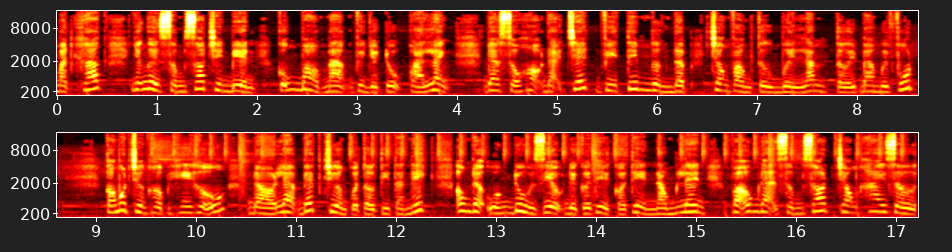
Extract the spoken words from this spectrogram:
Mặt khác, những người sống sót trên biển cũng bỏ mạng vì nhiệt độ quá lạnh. Đa số họ đã chết vì tim ngừng đập trong vòng từ 15 tới 30 phút. Có một trường hợp hy hữu, đó là bếp trưởng của tàu Titanic. Ông đã uống đủ rượu để cơ thể có thể nóng lên và ông đã sống sót trong 2 giờ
